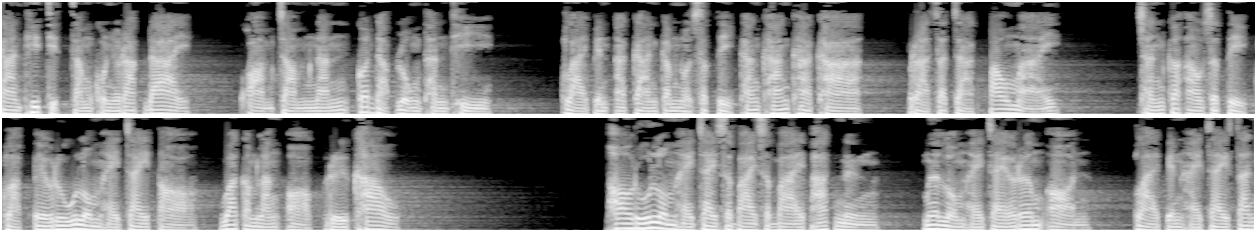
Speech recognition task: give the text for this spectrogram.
การที่จิตจำคนรักได้ ความจำนั้นก็ดับลงทันที กลายเป็นอาการกำหนดสติค้างค้างคาคา ปราศจากเป้าหมาย ฉันก็เอาสติกลับไปรู้ลมหายใจต่อว่ากำลังออกหรือเข้า พอรู้ลมหายใจสบายสบายพักหนึ่ง เมื่อลมหายใจเริ่มอ่อน กลายเป็นหายใจสั้น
